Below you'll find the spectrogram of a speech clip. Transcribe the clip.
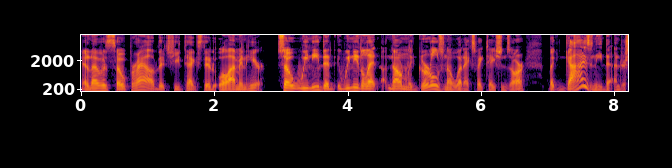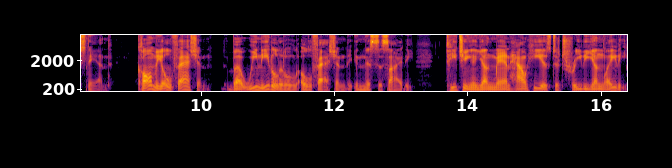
And I was so proud that she texted, Well, I'm in here. So we need to we need to let not only girls know what expectations are, but guys need to understand. Call me old fashioned, but we need a little old fashioned in this society. Teaching a young man how he is to treat a young lady.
